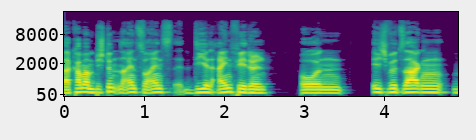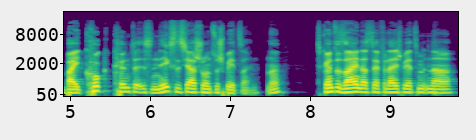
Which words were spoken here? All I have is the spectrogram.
da kann man bestimmt einen 1 zu 1 Deal einfädeln. Und ich würde sagen, bei Cook könnte es nächstes Jahr schon zu spät sein. Ne? Es könnte sein, dass er vielleicht jetzt mit einer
